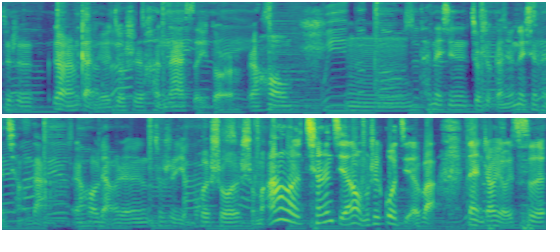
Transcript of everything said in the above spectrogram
就是让人感觉就是很 nice 的一对儿，然后，嗯，她内心就是感觉内心很强大，然后两个人就是也不会说什么啊情人节了我们去过节吧，但你知道有一次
